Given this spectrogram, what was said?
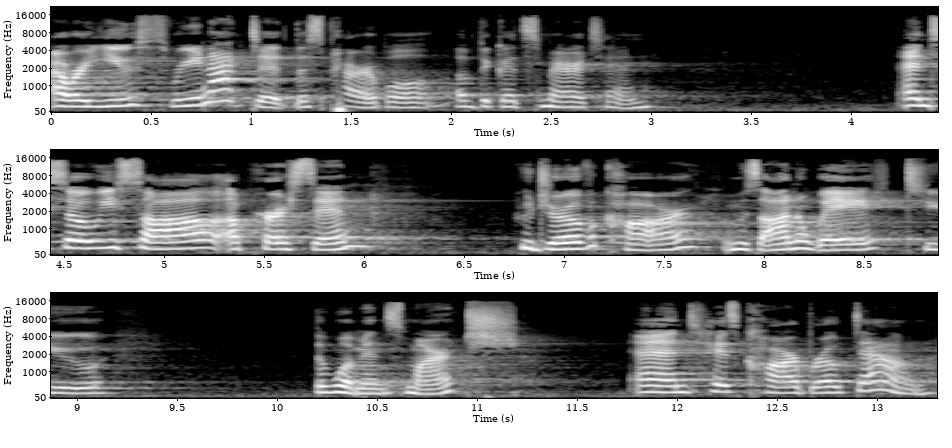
our youth reenacted this parable of the Good Samaritan. And so we saw a person who drove a car and was on a way to the Women's March, and his car broke down.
